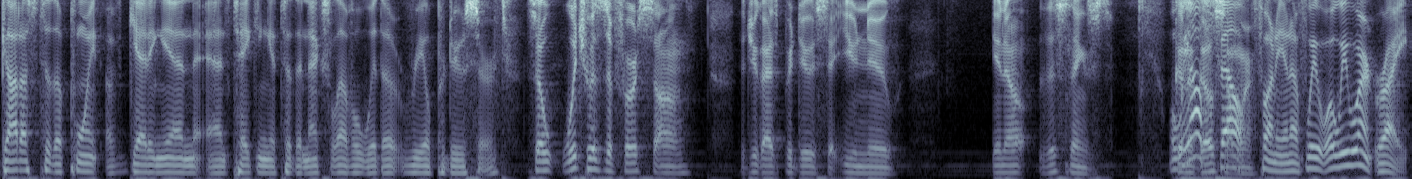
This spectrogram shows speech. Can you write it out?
got us to the point of getting in and taking it to the next level with a real producer. so which was the first song that you guys produced that you knew? You know, this thing's Well, we all go felt somewhere. funny enough. We well, we weren't right.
